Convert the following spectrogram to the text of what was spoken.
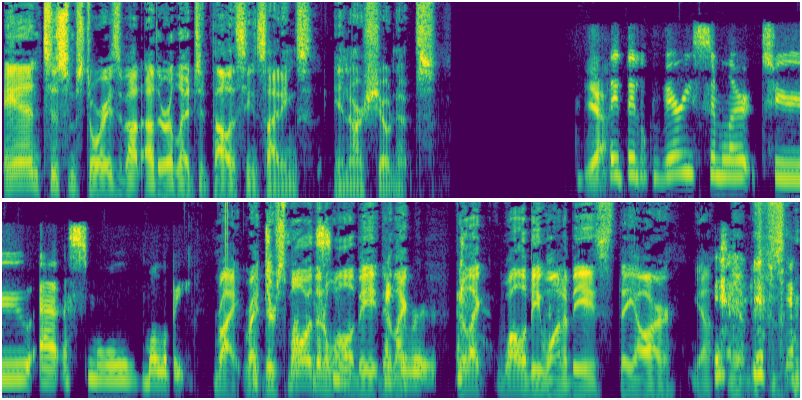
and to some stories about other alleged thylacine sightings in our show notes. Yeah. They, they look very similar to uh, a small wallaby. Right, right. They're smaller like than a small wallaby. They're like they're like wallaby wannabes. They are. Yeah. yeah. Yeah, yeah.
